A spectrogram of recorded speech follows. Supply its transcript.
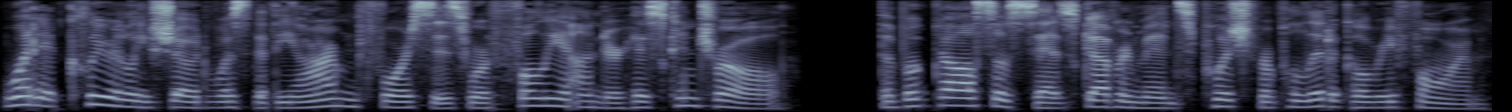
What it clearly showed was that the armed forces were fully under his control. The book also says government's push for political reform,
